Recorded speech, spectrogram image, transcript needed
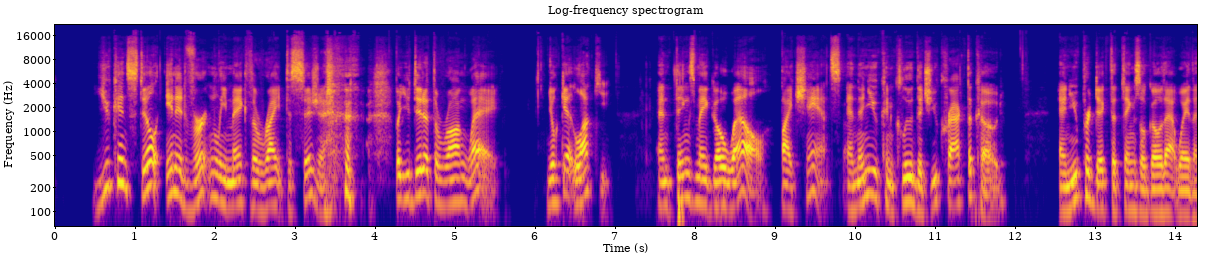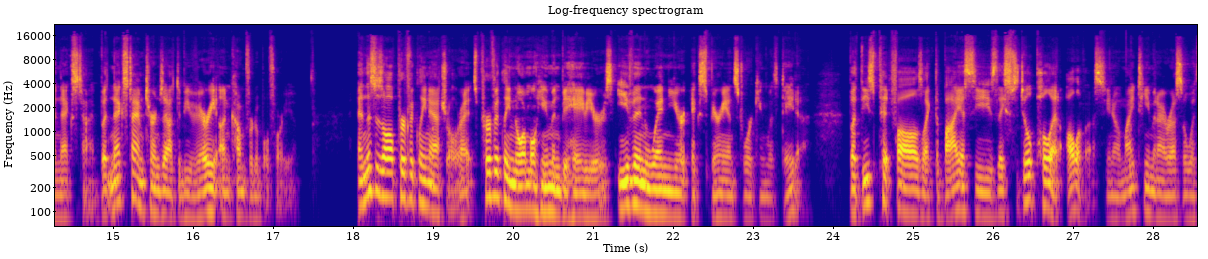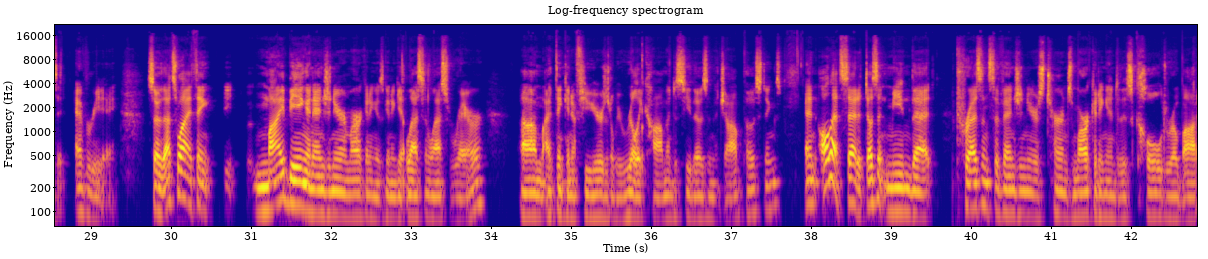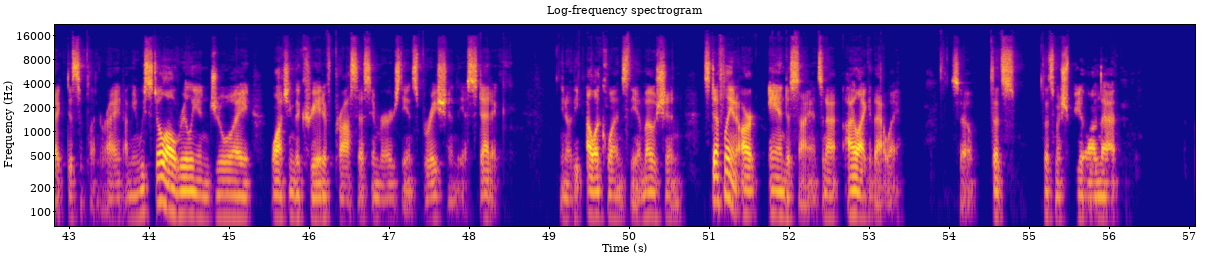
you can still inadvertently make the right decision, but you did it the wrong way. You'll get lucky and things may go well by chance. And then you conclude that you cracked the code and you predict that things will go that way the next time. But next time turns out to be very uncomfortable for you. And this is all perfectly natural, right? It's perfectly normal human behaviors, even when you're experienced working with data. But these pitfalls, like the biases, they still pull at all of us. You know, my team and I wrestle with it every day. So that's why I think my being an engineer in marketing is going to get less and less rare Um, I think in a few years it'll be really common to see those in the job postings. And all that said, it doesn't mean that presence of engineers turns marketing into this cold robotic discipline, right? I mean, we still all really enjoy watching the creative process emerge, the inspiration, the aesthetic, you know, the eloquence, the emotion. It's definitely an art and a science, and I, I like it that way. So that's that's my spiel on that.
